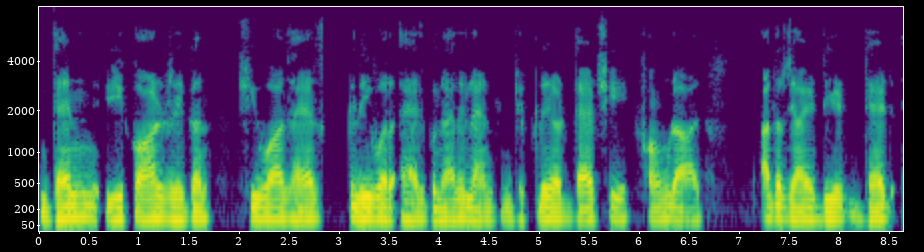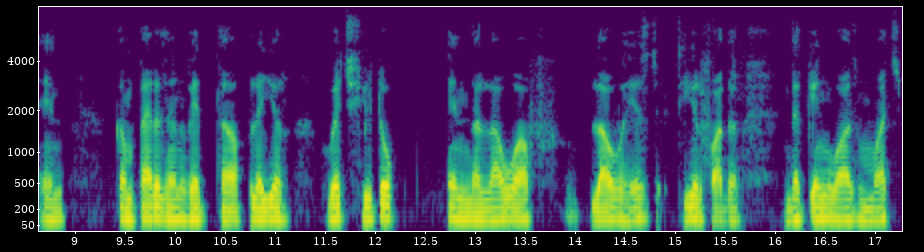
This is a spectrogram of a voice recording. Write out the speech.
Then he called Regan. She was as clever as Goneril and declared that she found all other giants dead in comparison with the pleasure which he took in the love of love his dear father. The king was much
